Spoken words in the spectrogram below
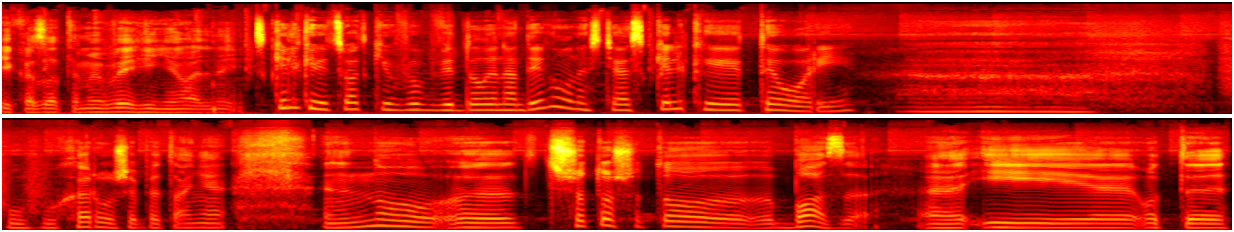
і казатиме, ви геніальний. Скільки відсотків ви б віддали надивленості, а скільки теорії? Фу, фу, хороше питання. Ну, е, що то, що то база. Е, І от, е,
